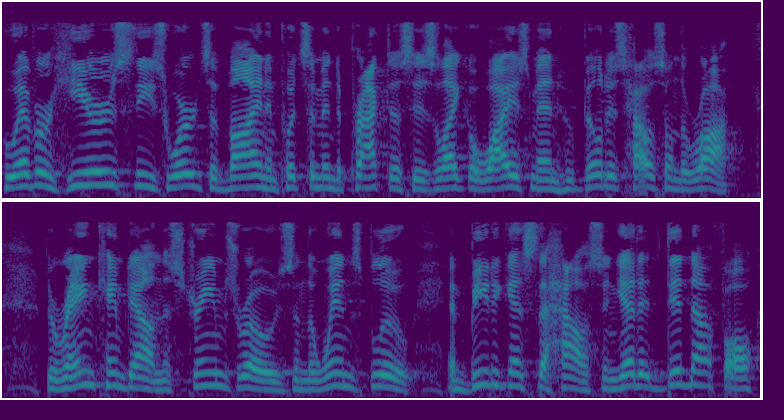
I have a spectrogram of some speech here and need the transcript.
whoever hears these words of mine and puts them into practice is like a wise man who built his house on the rock. The rain came down, the streams rose, and the winds blew and beat against the house, and yet it did not fall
